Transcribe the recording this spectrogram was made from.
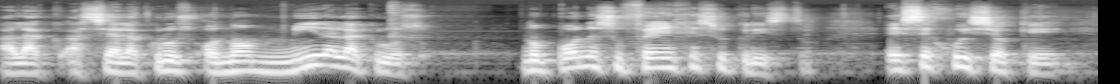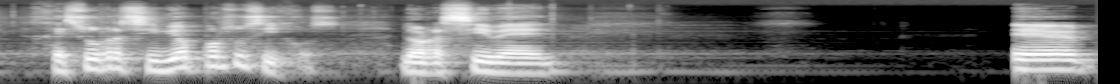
hacia la cruz o no mira la cruz, no pone su fe en Jesucristo, ese juicio que Jesús recibió por sus hijos, lo recibe él eh,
